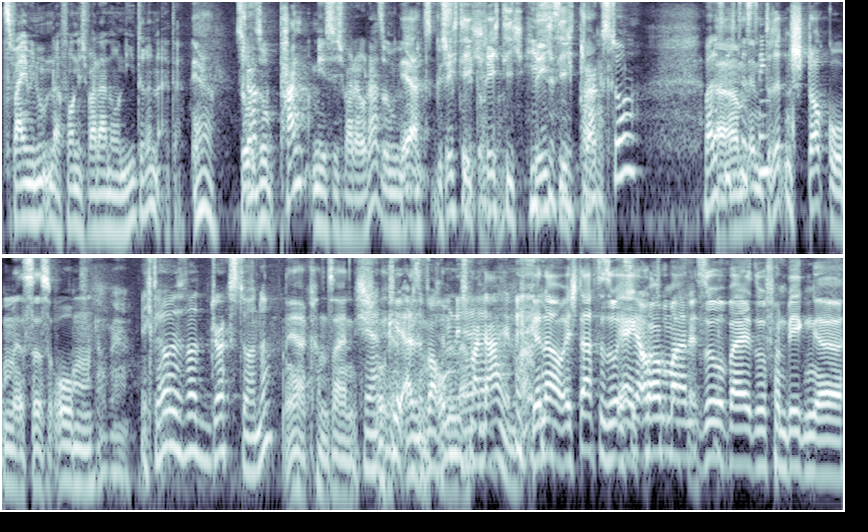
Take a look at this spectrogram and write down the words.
zwei Minuten davon, ich war da noch nie drin, Alter. Ja. So, so Punk-mäßig war der, oder? So Ja, richtig, und so. richtig, Hieß es richtig nicht Punk. Drugstore? War das nicht Ähm, das Im Ding? dritten Stock oben ist es oben. Ich glaube, ja. Ich glaube, es war Drugstore, ne? Ja, kann sein. Ich, Ja. Okay, also warum nicht mal dahin? wa? Genau, ich dachte so, Ist ey, ja komm man, Oktoberfest. so, weil so von wegen äh,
